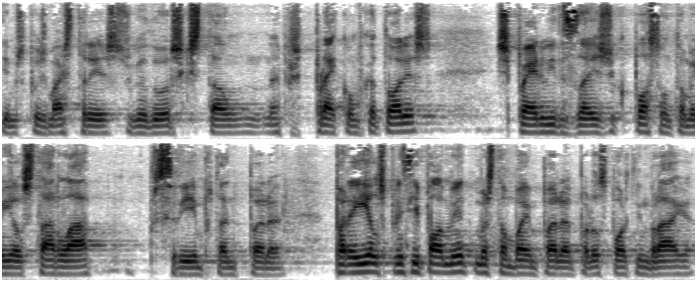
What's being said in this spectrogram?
temos depois mais três jogadores que estão nas pré-convocatórias. Espero e desejo que possam também eles estar lá, porque seria importante para, para eles principalmente, mas também para, para o Sporting Braga.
